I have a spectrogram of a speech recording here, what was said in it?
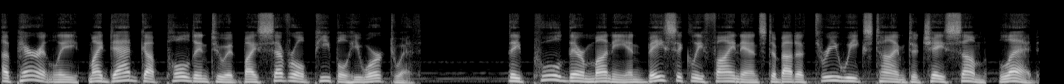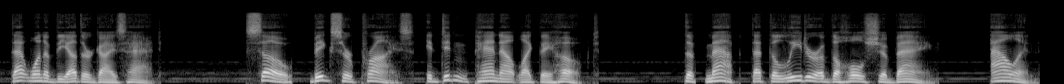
Apparently, my dad got pulled into it by several people he worked with. They pooled their money and basically financed about a three weeks' time to chase some lead that one of the other guys had. So, big surprise, it didn't pan out like they hoped. The map that the leader of the whole shebang, Alan,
